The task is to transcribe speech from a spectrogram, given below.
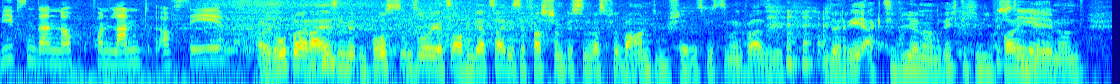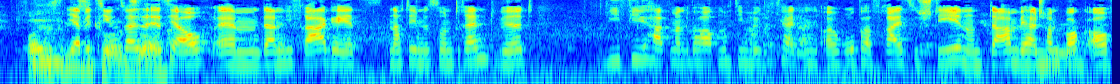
liebsten dann noch von Land auf See. Europa reisen mit dem Bus und so jetzt auch in der Zeit ist ja fast schon ein bisschen was für Warmdusche. Das müsste man quasi wieder reaktivieren und richtig in die Vollen gehen und volles Risiko. Ja, beziehungsweise so. ist ja auch ähm, dann die Frage jetzt, nachdem das so ein Trend wird, wie viel hat man überhaupt noch die Möglichkeit, in Europa frei zu stehen? Und da haben wir halt schon mhm. Bock, auch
